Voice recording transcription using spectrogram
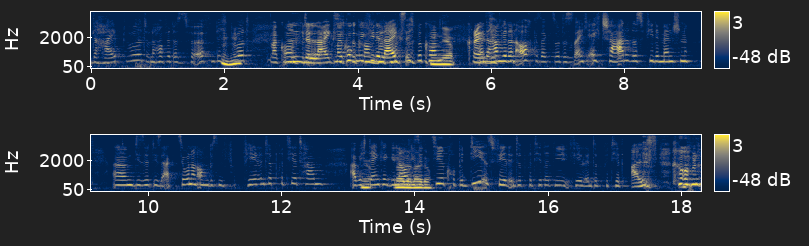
gehypt wird und hoffe, dass es veröffentlicht mhm. wird. Mal gucken, und, wie viele Likes mal gucken, wie viele Likes ich bekomme. Ja. Und da haben wir dann auch gesagt, so, das ist eigentlich echt schade, dass viele Menschen ähm, diese, diese Aktion dann auch ein bisschen fehlinterpretiert haben. Aber ich ja, denke, genau leider, diese leider. Zielgruppe, die es fehlinterpretiert hat, die fehlinterpretiert alles. um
